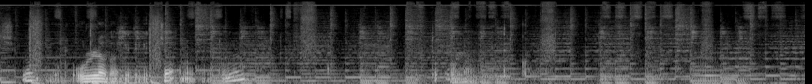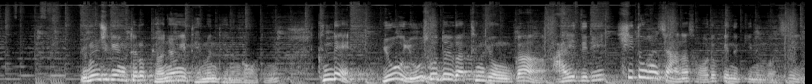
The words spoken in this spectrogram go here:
지금 올라가게 되겠죠? 어느 정도는 이런 식의 형태로 변형이 되면 되는 거거든요. 근데 요 요소들 같은 경우가 아이들이 시도하지 않아서 어렵게 느끼는 거지.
